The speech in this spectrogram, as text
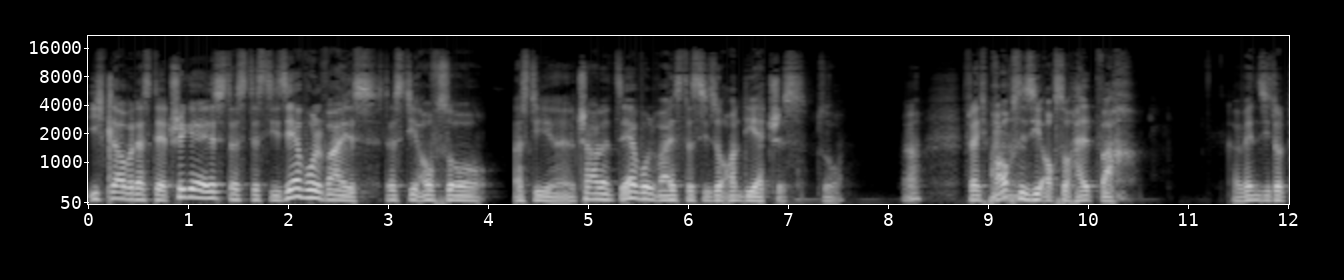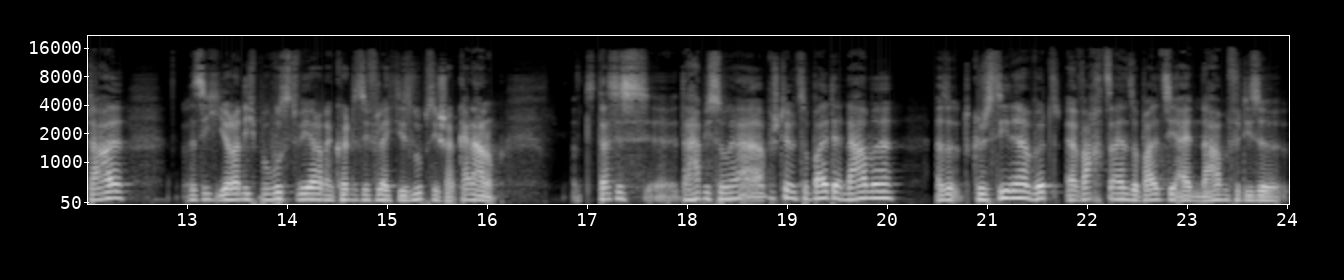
Ich glaube, dass der Trigger ist, dass, dass die sehr wohl weiß, dass die auf so, dass die äh, Charlotte sehr wohl weiß, dass sie so on the edges, so. Ja? Vielleicht braucht sie sie auch so halb wach. Wenn sie total sich ihrer nicht bewusst wäre, dann könnte sie vielleicht diese Loops nicht schreiben. Keine Ahnung. Das ist, äh, da habe ich so, ja, bestimmt, sobald der Name, also Christina wird erwacht sein, sobald sie einen Namen für diese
